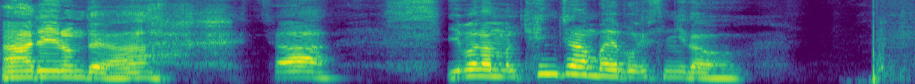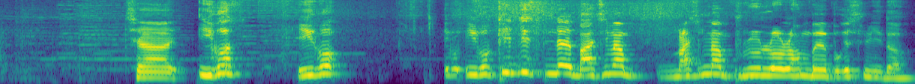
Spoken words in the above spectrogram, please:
아, 네, 여러분들. 아. 자, 이번 한번 켄즈 한번 해보겠습니다. 자, 이거, 이거, 이거, 이거 켄지 쓴다 마지막, 마지막 브룰러로 한번 해보겠습니다.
